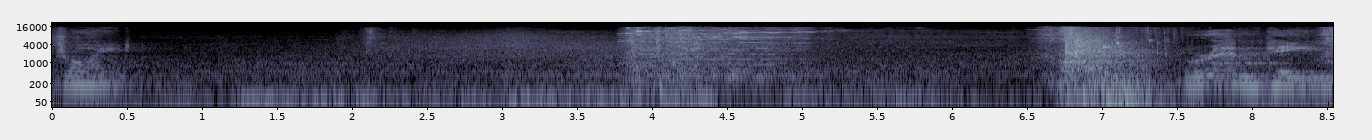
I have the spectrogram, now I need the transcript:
Destroyed. Rampage.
